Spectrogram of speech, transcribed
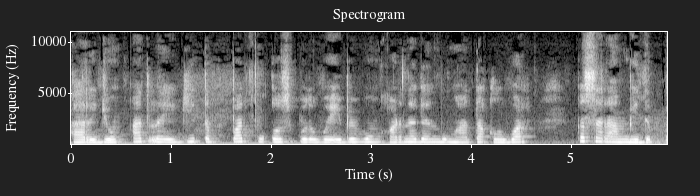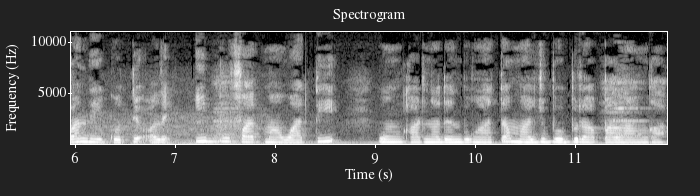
Hari Jumat lagi tepat pukul 10 WIB Bung Karno dan Bung Hatta keluar ke serambi depan diikuti oleh Ibu Fatmawati, Bung Karno dan Bung Hatta maju beberapa langkah.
